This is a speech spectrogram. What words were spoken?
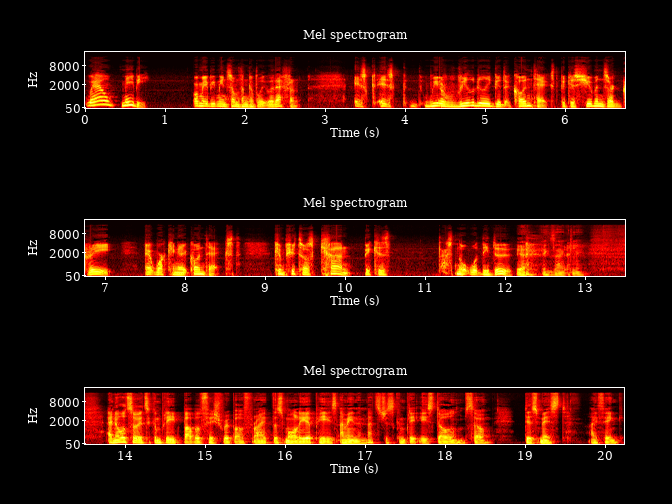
Well, maybe. Or maybe it means something completely different. It's, it's, we're really, really good at context because humans are great at working out context. Computers can't because that's not what they do. Yeah, exactly. And also, it's a complete Babel fish ripoff, right? The small earpiece. I mean, that's just completely stolen. So dismissed, I think.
